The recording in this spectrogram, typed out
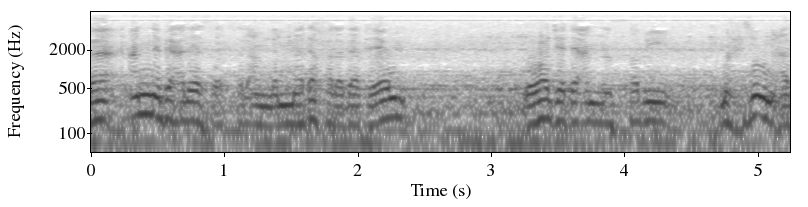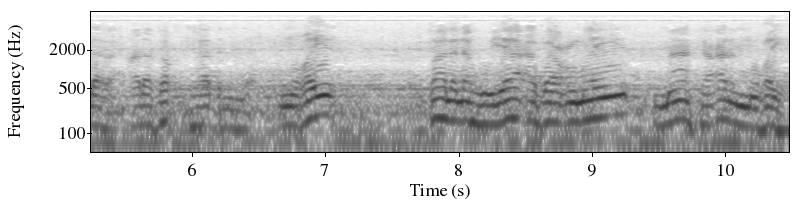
فالنبي عليه الصلاة والسلام لما دخل ذات يوم ووجد أن الصبي محزون على على فقد هذا النغير قال له يا أبا عمير ما فعل النغير؟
